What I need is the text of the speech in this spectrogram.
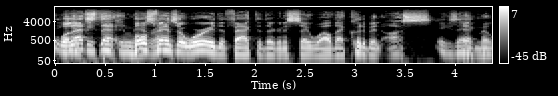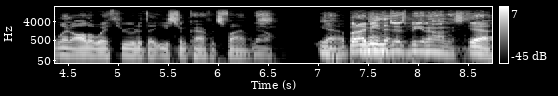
They well, can't that's that. thinking Bulls right? fans are worried the fact that they're going to say, "Well, that could have been us." Exactly. That went all the way through to the Eastern Conference Finals. No, Yeah, but I mean, that- just being honest. yeah,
